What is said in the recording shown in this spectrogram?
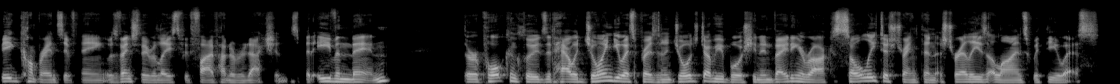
Big comprehensive thing. It was eventually released with 500 redactions, but even then, the report concludes that Howard joined US President George W. Bush in invading Iraq solely to strengthen Australia's alliance with the US.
